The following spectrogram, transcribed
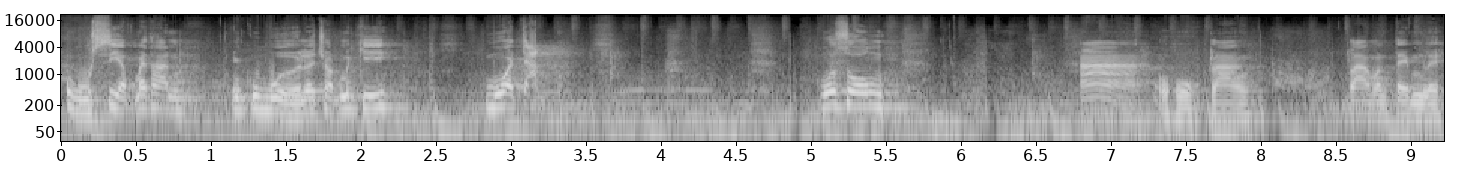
โอ้โหเสียบไม่ทันยังกูเบื่อเลยช็อตเมื่อกี้ มัวจัด มัวทรงอ่า โอ้โห กลาง กลางมันเต็มเลย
